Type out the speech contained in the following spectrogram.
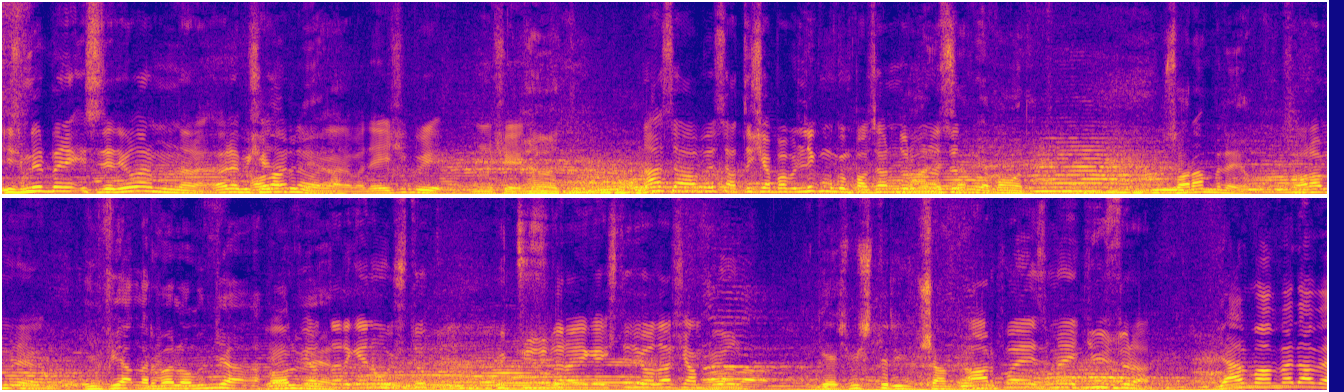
İzmir Benetlisi de diyorlar mı bunlara? Öyle bir şeyler de Olabilir var ya. galiba. Değişik bir şey. Evet. Nasıl abi satış yapabildik mi bugün? Pazarın durumu Maalesef nasıl? yapamadık. Soran bile yok. Soran bile yok. İn fiyatları böyle olunca Yem olmuyor. fiyatları gene uçtu. 300 liraya geçti diyorlar şampiyon. Vallahi Geçmiştir ilk şampiyon. Arpa ezme 200 lira. Gel Muhammed abi.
